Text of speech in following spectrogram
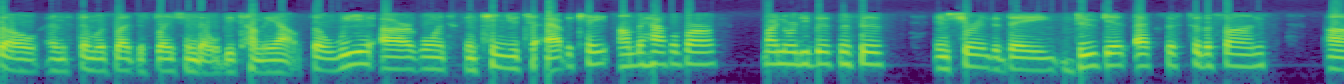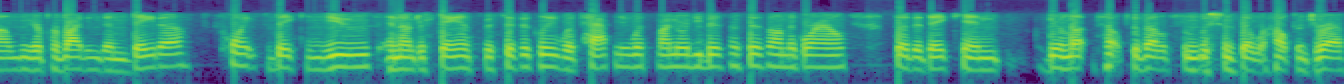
So, and stimulus legislation that will be coming out. So, we are going to continue to advocate on behalf of our minority businesses, ensuring that they do get access to the funds. Um, we are providing them data points that they can use and understand specifically what's happening with minority businesses on the ground so that they can de- help develop solutions that will help address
